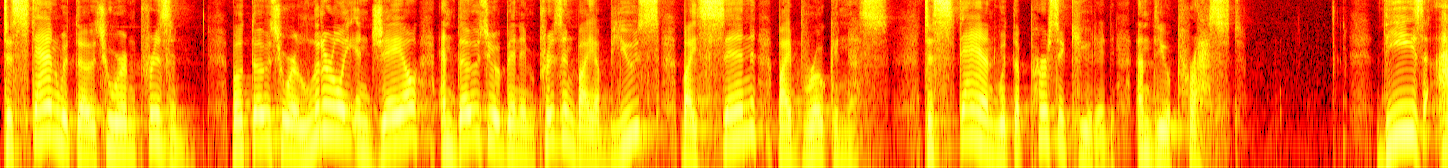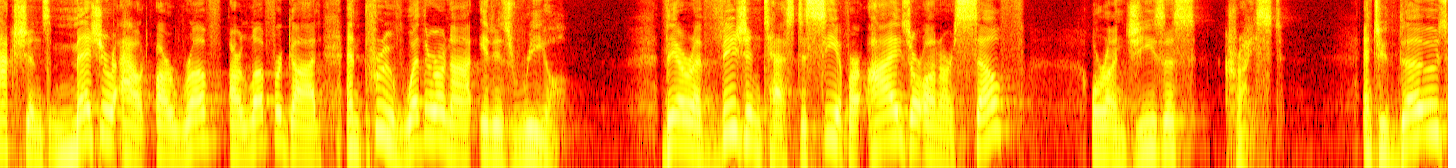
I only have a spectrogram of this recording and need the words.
to stand with those who are in prison both those who are literally in jail and those who have been imprisoned by abuse, by sin, by brokenness, to stand with the persecuted and the oppressed. These actions measure out our love, our love for God and prove whether or not it is real. They are a vision test to see if our eyes are on ourself or on Jesus Christ. And to those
